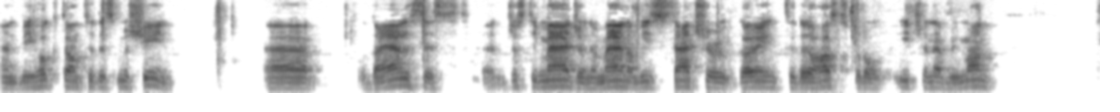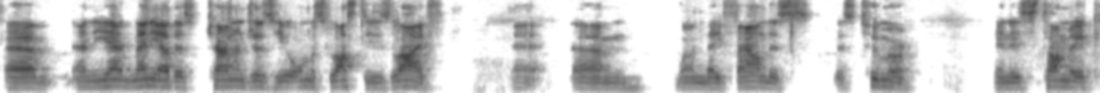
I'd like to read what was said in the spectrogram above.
and be hooked onto this machine. Uh, dialysis. Just imagine a man of his stature going to the hospital each and every month. Um, and he had many other challenges. He almost lost his life. Uh, um, when they found this this tumor in his stomach.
